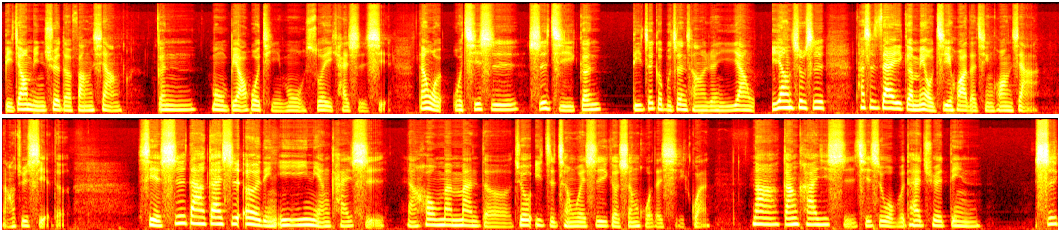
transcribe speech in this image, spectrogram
比较明确的方向跟目标或题目，所以开始写。但我我其实诗集跟敌这个不正常的人一样，一样就是他是在一个没有计划的情况下，然后去写的。写诗大概是二零一一年开始，然后慢慢的就一直成为是一个生活的习惯。那刚开始其实我不太确定诗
